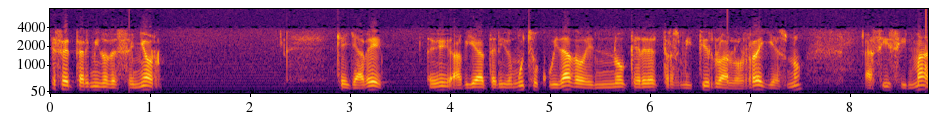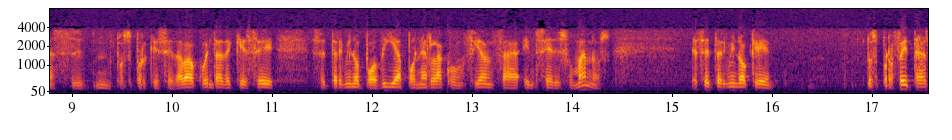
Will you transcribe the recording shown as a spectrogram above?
Ese término de Señor que Yahvé eh, había tenido mucho cuidado en no querer transmitirlo a los reyes, ¿no? Así sin más, mm, pues porque se daba cuenta de que ese, ese término podía poner la confianza en seres humanos ese término que los profetas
